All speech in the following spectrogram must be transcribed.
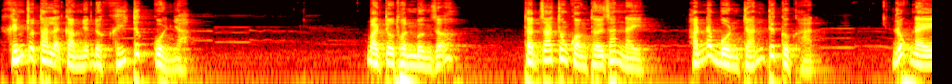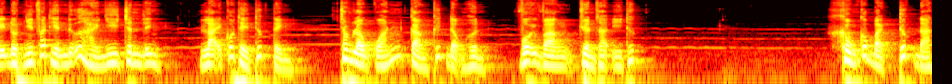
Khiến cho ta lại cảm nhận được khí tức của nhà. Bạch Tiểu Thuần mừng rỡ. Thật ra trong khoảng thời gian này, Hắn đã buồn chán tới cực hạn. Lúc này đột nhiên phát hiện nữ hài nhi chân linh Lại có thể thức tỉnh, Trong lòng quán càng kích động hơn, Vội vàng truyền ra ý thức. Không có bạch tức đan,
